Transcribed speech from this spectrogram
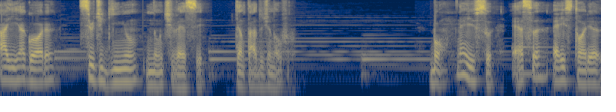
aí agora se o Diguinho não tivesse tentado de novo. Bom, é isso. Essa é a história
